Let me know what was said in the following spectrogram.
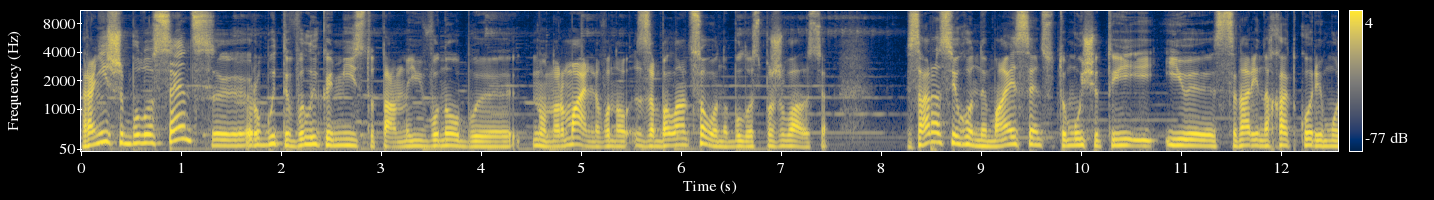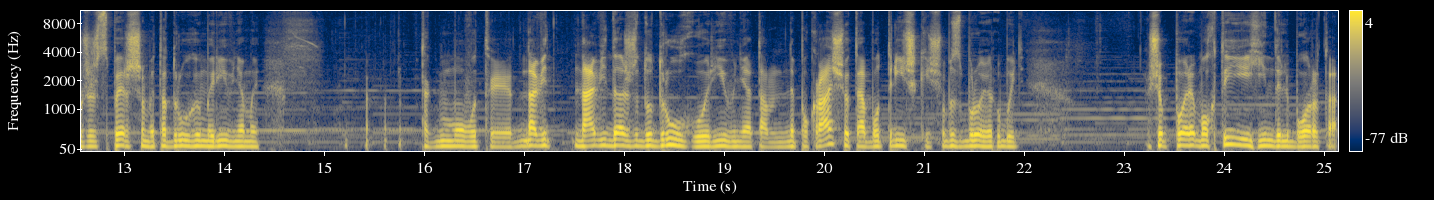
Раніше було сенс е, робити велике місто там, і воно б ну, нормально, воно забалансовано було споживалося. Зараз його немає сенсу, тому що ти і- і сценарій на хардкорі можеш з першими та другими рівнями, так би мовити, навіть навіть даже до другого рівня там не покращувати або трішки, щоб зброю робити, щоб перемогти Гіндельборта.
